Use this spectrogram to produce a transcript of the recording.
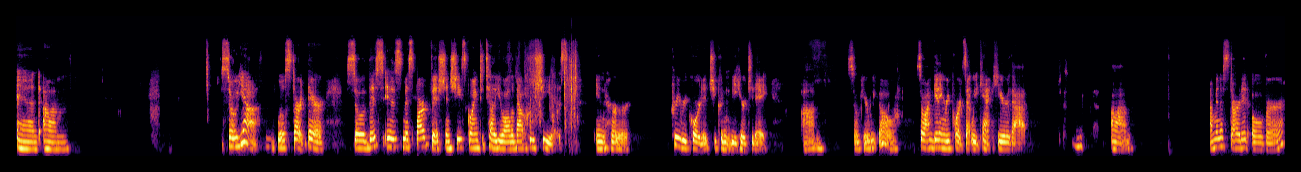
And um, so, yeah, we'll start there. So, this is Miss Barb Fish, and she's going to tell you all about who she is in her pre recorded. She couldn't be here today. Um, so, here we go. So, I'm getting reports that we can't hear that. Just um, I'm going to start it over.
